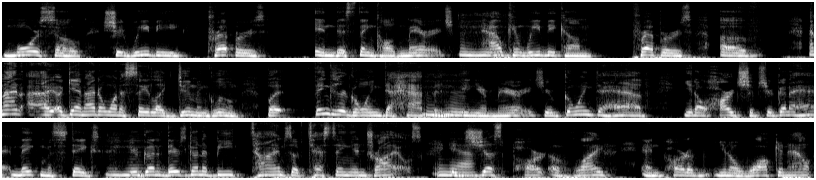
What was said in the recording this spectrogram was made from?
more so should we be preppers in this thing called marriage. Mm-hmm. How can we become preppers of and I, I, again I don't want to say like doom and gloom, but things are going to happen mm-hmm. in your marriage. You're going to have, you know, hardships. You're going to ha- make mistakes. Mm-hmm. You're going to there's going to be times of testing and trials. Yeah. It's just part of life and part of, you know, walking out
